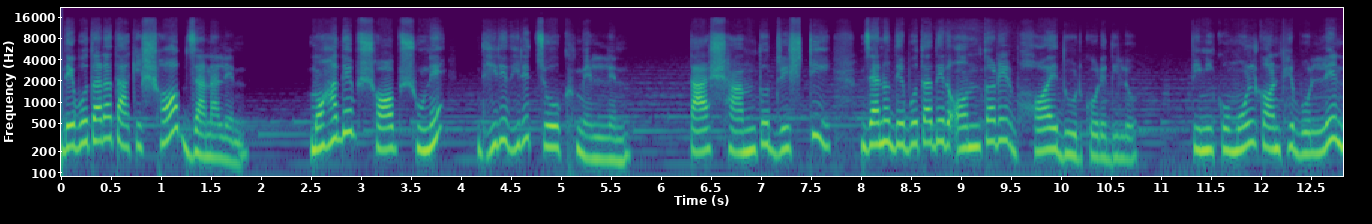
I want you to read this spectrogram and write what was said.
দেবতারা তাকে সব জানালেন। মহাদেব সব শুনে ধীরে ধীরে চোখ মেললেন। তার শান্ত দৃষ্টি যেন দেবতাদের অন্তরের ভয় দূর করে দিল। তিনি কোমল কণ্ঠে বললেন,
